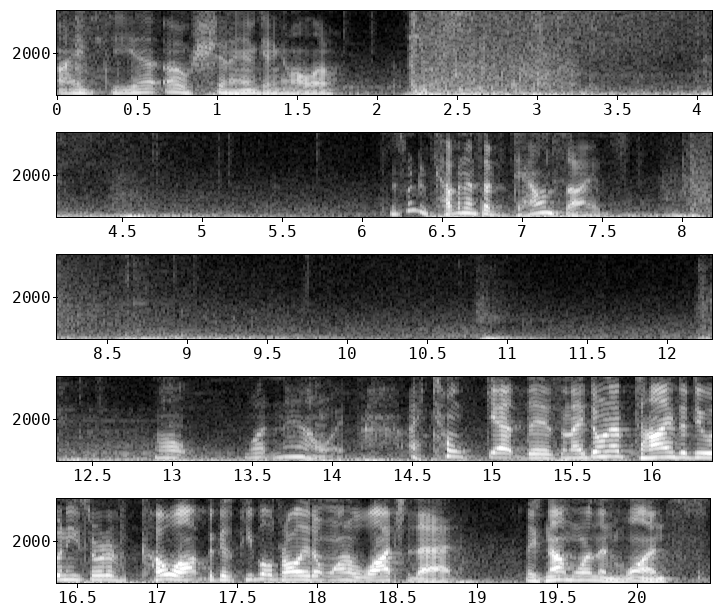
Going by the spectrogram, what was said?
idea? Oh shit, I am getting hollow. This one, do Covenants have downsides? Well, what now? I, I don't get this, and I don't have time to do any sort of co-op because people probably don't want to watch that. At least not more than once.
